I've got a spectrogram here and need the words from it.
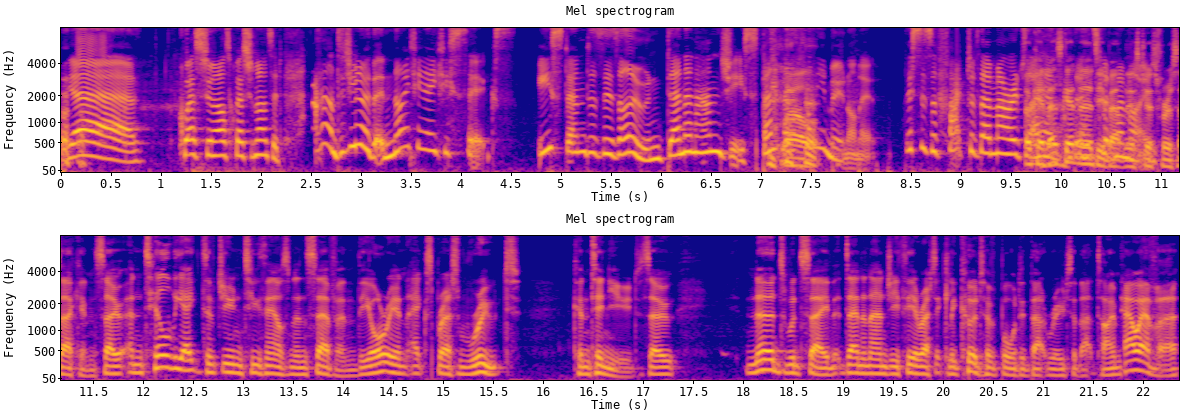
yeah. Question asked, question answered. And did you know that in 1986, EastEnders' own Den and Angie spent their well, honeymoon on it? This is a fact of their marriage. Okay, let's get nerdy about this mind. just for a second. So, until the 8th of June 2007, the Orient Express route continued. So, Nerds would say that Den and Angie theoretically could have boarded that route at that time. However,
